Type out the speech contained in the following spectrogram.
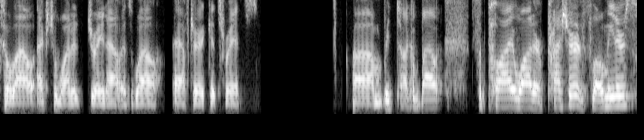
to allow extra water to drain out as well after it gets rinsed. Um, we talk about supply water pressure and flow meters.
